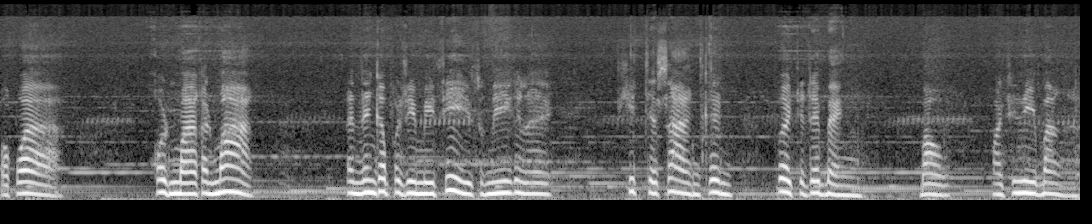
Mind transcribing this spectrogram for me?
บอกว่าคนมากันมาก อันนั้นก็พอดีมีที่อยู่ตรงนี้ก็เลย คิดจะสร้างขึ้น เพื่อจะได้แบ่งเบามาที่นี่บ้างอะ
